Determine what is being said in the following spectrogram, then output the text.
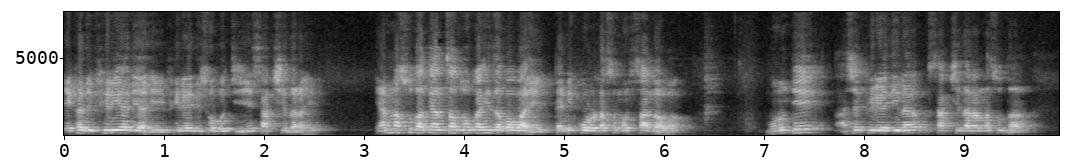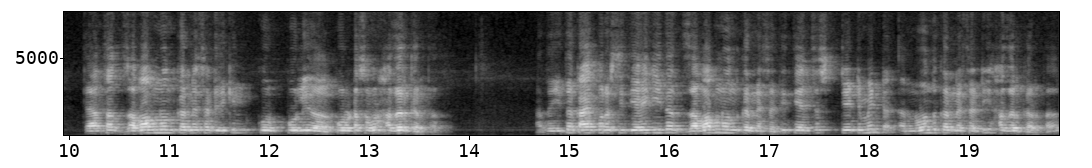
एखादी फिर्यादी आहे फिर्यादीसोबतचे जे साक्षीदार आहेत यांना सुद्धा त्यांचा जो काही जबाब आहे त्यांनी कोर्टासमोर सांगावा. म्हणून ते अशा फिर्यादीला साक्षीदारांना सुद्धा त्याचा जबाब नोंद करण्यासाठी देखील को पोली कोर्टासमोर हजर करतात. आता इथं काय परिस्थिती आहे की इथं जबाब नोंद करण्यासाठी त्यांचं स्टेटमेंट नोंद करण्यासाठी हजर करतात.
